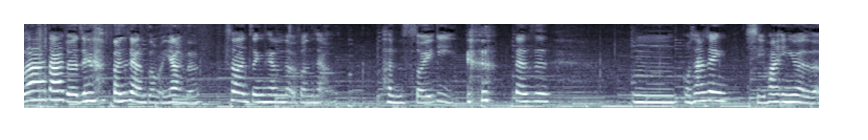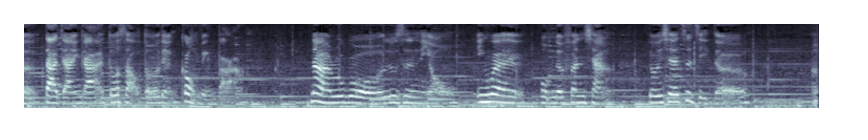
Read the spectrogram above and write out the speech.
啦，大家觉得今天分享怎么样呢？虽然今天的分享很随意，但是，嗯，我相信喜欢音乐的大家应该多少都有点共鸣吧。那如果就是你有因为我们的分享有一些自己的呃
